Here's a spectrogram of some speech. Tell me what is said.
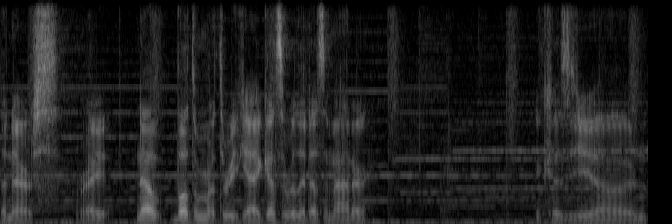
the nurse, right? No, both of them are 3k. I guess it really doesn't matter. Because, you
